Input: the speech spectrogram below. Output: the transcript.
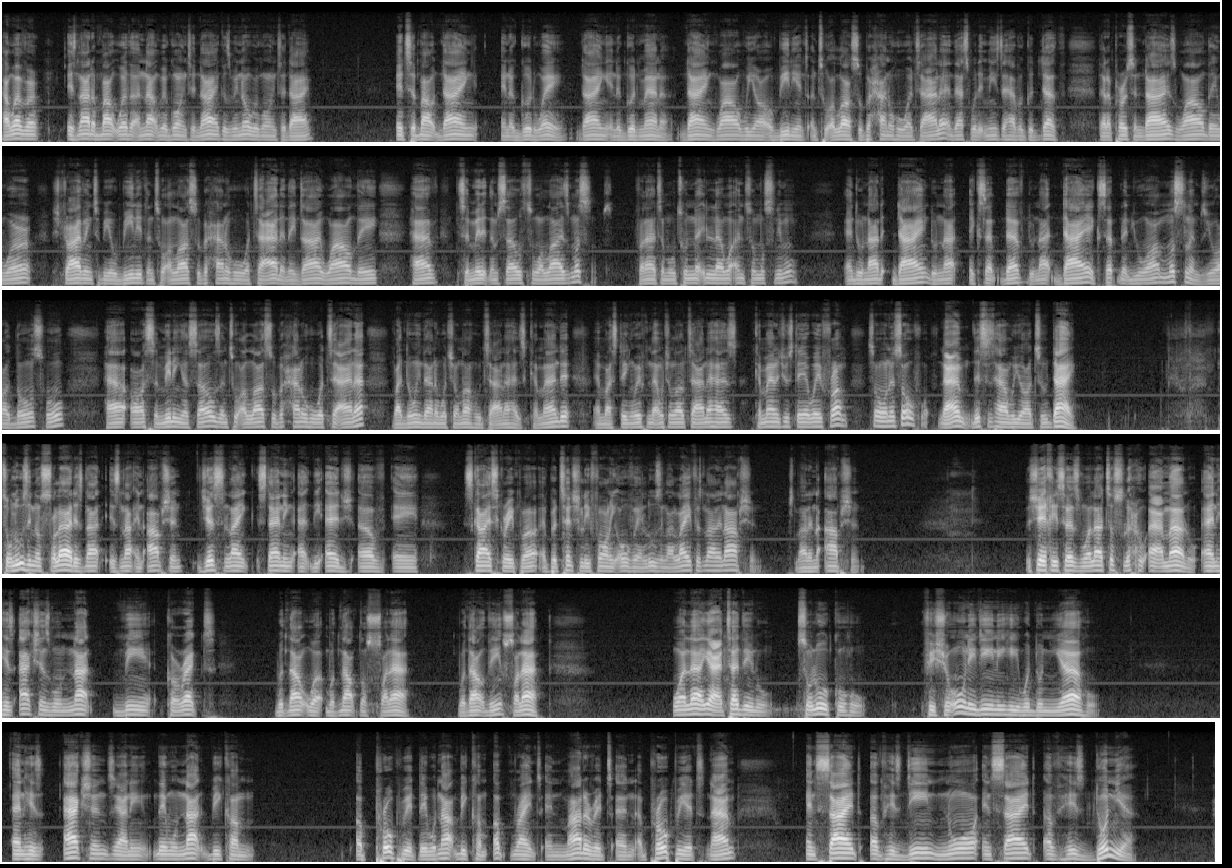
However, it's not about whether or not we're going to die because we know we're going to die. It's about dying in a good way, dying in a good manner, dying while we are obedient unto Allah subhanahu wa ta'ala. And that's what it means to have a good death. That a person dies while they were striving to be obedient unto Allah subhanahu wa ta'ala. They die while they have submitted themselves to Allah as Muslims. فَلَا تَمُوتُنَّ إِلَّا وَأَنْتُمْ مُسْلِمُونَ and do not die, do not accept death, do not die except that you are Muslims. You are those who are submitting yourselves unto Allah subhanahu wa ta'ala by doing that in which Allah ta'ala has commanded and by staying away from that which Allah ta'ala has commanded you stay away from, so on and so forth. Now, this is how we are to die. So losing the salat is not is not an option, just like standing at the edge of a skyscraper and potentially falling over and losing our life is not an option. It's not an option. The Shaykh he says, وَلَا تَصْلِحُ أَعْمَالُ And his actions will not be correct without what? Without the salah. Without the salah. وَلَا يَعْتَدِلُ سُلُوكُهُ فِي شُؤُونِ دِينِهِ وَدُنْيَاهُ And his actions, yani, they will not become appropriate. They will not become upright and moderate and appropriate. Naam inside of his deen nor inside of his dunya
